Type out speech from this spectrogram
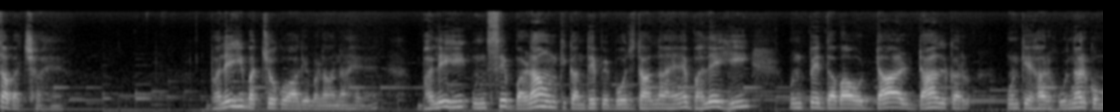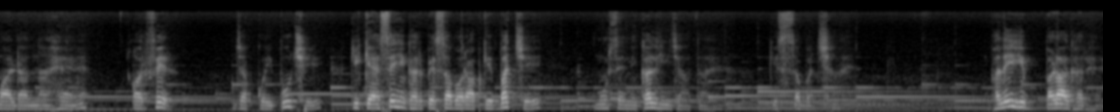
सब अच्छा है। भले ही बच्चों को आगे बढ़ाना है, भले ही उनसे बड़ा उनके कंधे पे बोझ डालना है, भले ही उन पे दबाव डाल डाल कर उनके हर हुनर को मार डालना है और फिर, जब कोई पूछे कि कैसे हैं घर पे सब और आपके बच्चे, मुँह से निकल ही जाता है कि सब अच्छा है। भले ही बड़ा घर है,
